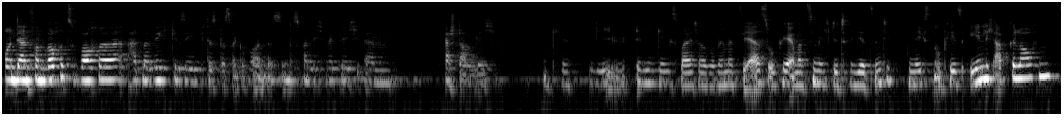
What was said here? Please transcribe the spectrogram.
Und dann von Woche zu Woche hat man wirklich gesehen, wie das besser geworden ist. Und das fand ich wirklich ähm, erstaunlich. Okay, wie, wie, wie ging es weiter? Also wir haben jetzt die erste OP einmal ziemlich detailliert. Sind die nächsten OPs ähnlich abgelaufen?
